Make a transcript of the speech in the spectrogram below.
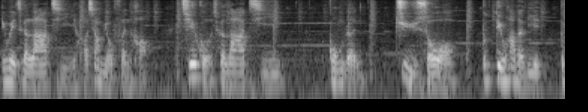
因为这个垃圾好像没有分好，结果这个垃圾工人拒收哦。不丢他的垃不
